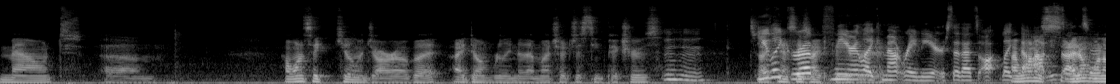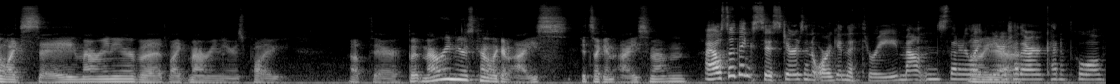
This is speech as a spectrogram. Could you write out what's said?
Mount. Um, I want to say Kilimanjaro, but I don't really know that much. I've just seen pictures. Mm-hmm. So you I like grew up near like. Mount Rainier, so that's like I the obvious. I don't want to like say Mount Rainier, but like Mount Rainier is probably up there. But Mount Rainier is kind of like an ice. It's like an ice mountain. I also think Sisters in Oregon, the three mountains that are like Oh, near each other, are kind of cool.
